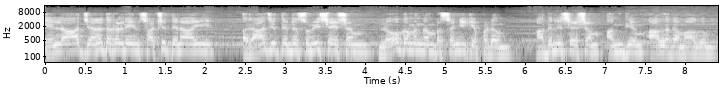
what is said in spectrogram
എല്ലാ ജനതകളുടെയും സാക്ഷ്യത്തിനായി രാജ്യത്തിന്റെ സുവിശേഷം ലോകമെങ്ങും പ്രസംഗിക്കപ്പെടും. അതിനുശേഷം അന്ത്യം ആഗതമാകും.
